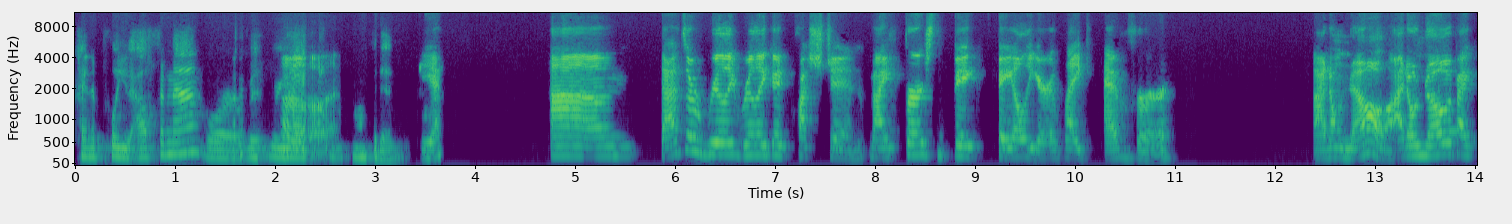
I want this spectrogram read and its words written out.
kind of pull you out from that or were you like, uh, confident yeah um that's a really really good question my first big failure like ever i don't know i don't know if i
